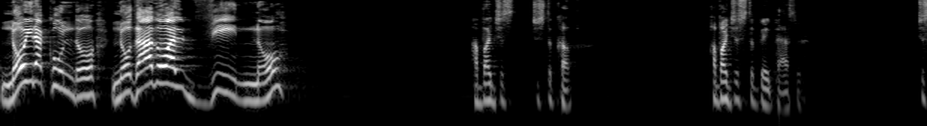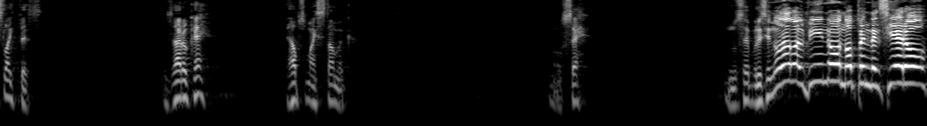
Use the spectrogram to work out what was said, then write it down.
no iracundo, no dado al vino. How about just, just a cup? How about just a bit, Pastor? Just like this. Is that okay? It helps my stomach. No sé. No sé, pero si no dado al vino, no pendenciero,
